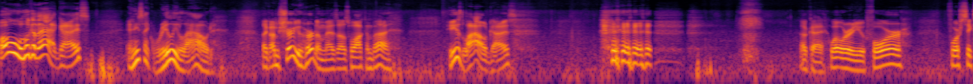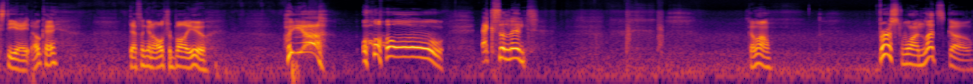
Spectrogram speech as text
Oh, look at that, guys. And he's like really loud. Like, I'm sure you heard him as I was walking by. He's loud, guys. okay, what were you? Four, 468. Okay. Definitely gonna ultra ball you. Hiya! Oh, excellent. Come on. First one, let's go.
